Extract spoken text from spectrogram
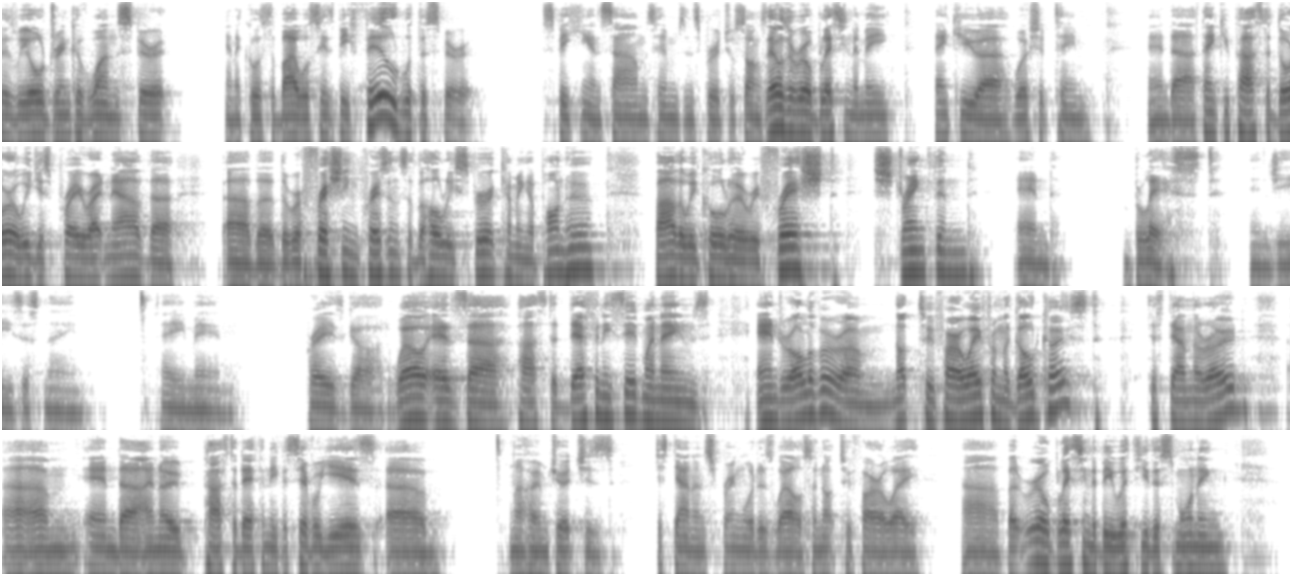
because we all drink of one Spirit. And of course, the Bible says, be filled with the Spirit, speaking in psalms, hymns, and spiritual songs. That was a real blessing to me. Thank you, uh, worship team. And uh, thank you, Pastor Dora. We just pray right now the, uh, the, the refreshing presence of the Holy Spirit coming upon her. Father, we call her refreshed, strengthened, and blessed. In Jesus' name. Amen. Praise God. Well, as uh, Pastor Daphne said, my name's Andrew Oliver. I'm not too far away from the Gold Coast, just down the road. Um, and uh, I know Pastor Daphne for several years. Um, my home church is just down in Springwood as well, so not too far away. Uh, but real blessing to be with you this morning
